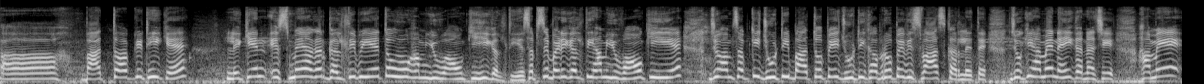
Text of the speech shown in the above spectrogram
आ, बात तो आपकी ठीक है लेकिन इसमें अगर गलती भी है तो वो हम युवाओं की ही गलती है। सबसे बड़ी गलती हम युवाओं की ही है जो हम सबकी झूठी बातों पे झूठी खबरों पे विश्वास कर लेते हैं जो कि हमें नहीं करना चाहिए। हमें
